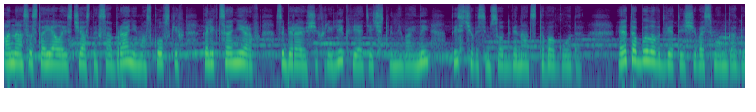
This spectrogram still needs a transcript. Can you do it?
Она состояла из частных собраний московских коллекционеров, собирающих реликвии Отечественной войны 1812 года. Это было в 2008 году.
